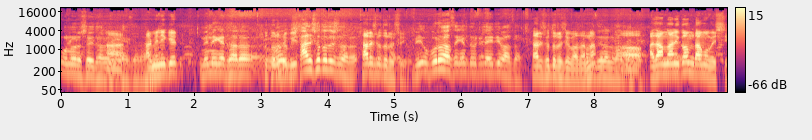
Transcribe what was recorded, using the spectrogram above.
পনেরোশোই ধরো হ্যাঁ। বাজার। আর মিনিকেট মিনিকেট ধরো সতেরোশো বিশ। সাড়ে সতেরোশো ধরো। সাড়ে সতেরোশোই। উপরেও আছে কিন্তু ওইটা এইটি বাজার। সাড়ে সতেরোশো বাজার না। ও, আজ আমদানি কম দামও বেশি।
